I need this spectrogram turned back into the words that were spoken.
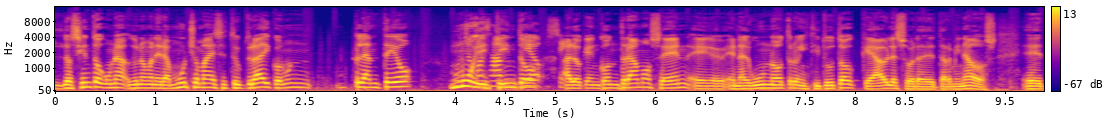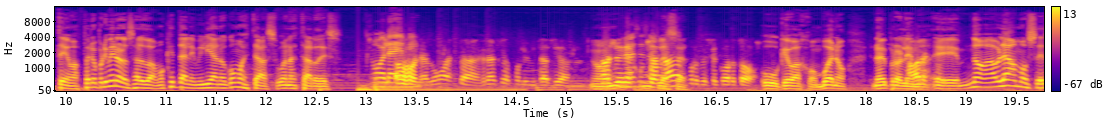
Lo siento de una manera mucho más desestructurada y con un planteo muy distinto a lo que encontramos en, eh, en algún otro instituto que hable sobre determinados eh, temas. Pero primero lo saludamos. ¿Qué tal, Emiliano? ¿Cómo estás? Buenas tardes. Hola, Hola, ¿cómo estás? Gracias por la invitación. No, no gracias a nada porque se cortó. Uh, qué bajón. Bueno, no hay problema. Eh, no, hablábamos, a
